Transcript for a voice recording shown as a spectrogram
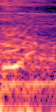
Oh!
